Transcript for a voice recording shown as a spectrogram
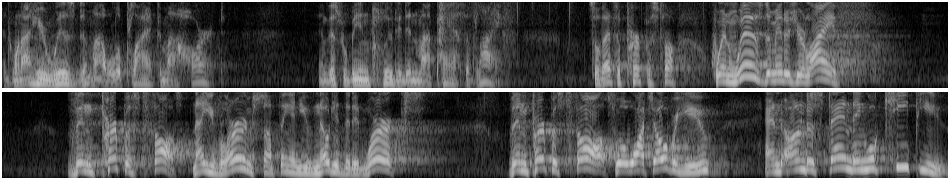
And when I hear wisdom, I will apply it to my heart. And this will be included in my path of life. So that's a purpose thought. When wisdom enters your life, then purposed thoughts. Now you've learned something and you've noted that it works then purposed thoughts will watch over you, and understanding will keep you.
